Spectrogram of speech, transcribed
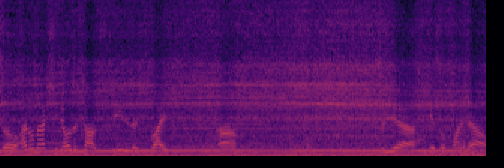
So I don't actually know the top speed of this bike. Um, so yeah, I guess we'll find out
